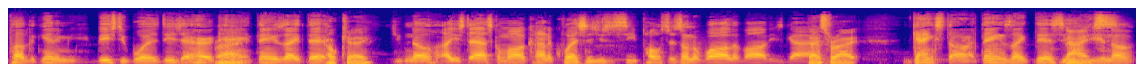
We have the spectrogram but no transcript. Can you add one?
Public Enemy, Beastie Boys, DJ Hurricane, Right. things like that. Okay, You know, I used to ask him all kind of questions. Used to see posters on the wall of all these guys. that's right. Gang Starr, things like this. And, Nice. You know,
